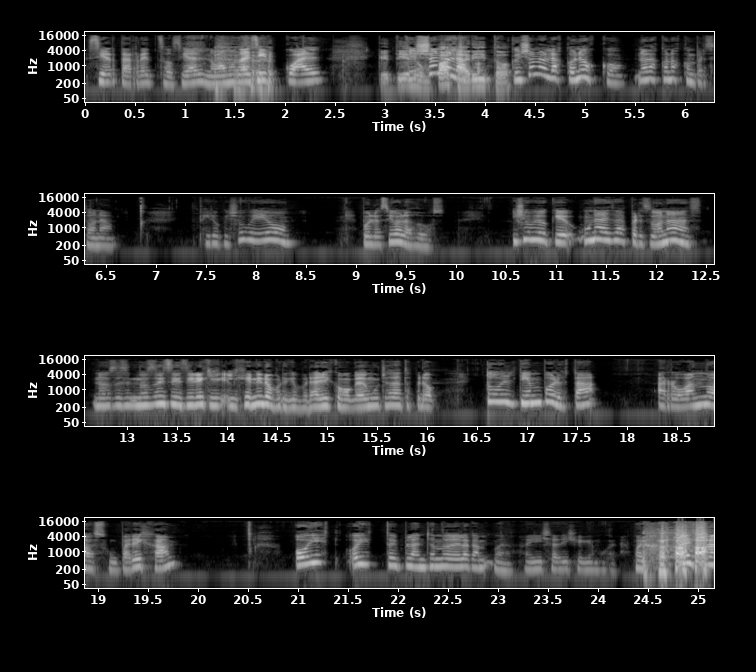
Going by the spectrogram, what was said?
cierta red social, no vamos a decir cuál, Que tiene que un yo, no las, pajarito. que yo no las conozco, no las conozco en persona, pero que yo veo, pues los sigo a los dos. Y yo veo que una de esas personas, no sé, no sé si decir el, el género, porque por ahí es como que hay muchos datos, pero todo el tiempo lo está arrobando a su pareja. Hoy, hoy estoy planchándole la camisa. Bueno, ahí ya dije que es mujer. Bueno, hoy estoy la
